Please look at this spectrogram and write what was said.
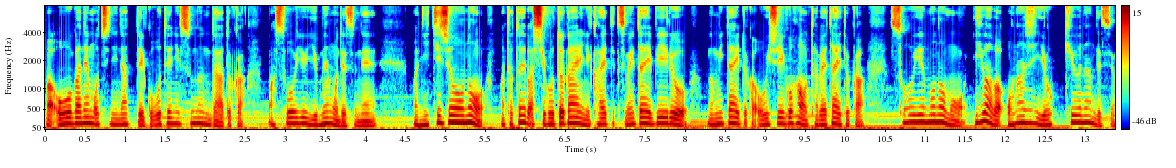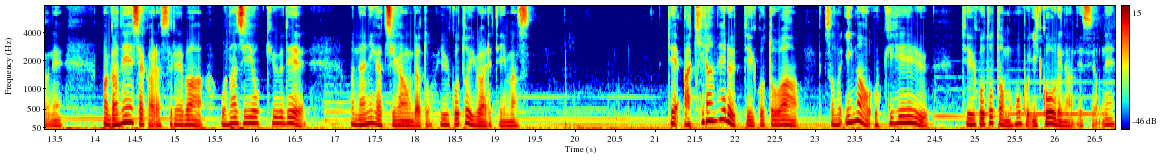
まあ、大金持ちになって豪邸に住むんだとか、まあ、そういう夢もですね、まあ、日常の、ま例えば仕事帰りに帰って冷たいビールを飲みたいとか美味しいご飯を食べたいとかそういうものもいわば同じ欲求なんですよね。まガネーシャからすれば同じ欲求で何が違うんだということを言われています。で諦めるっていうことはその今を受け入れるっていうこととはもうほぼイコールなんですよね。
